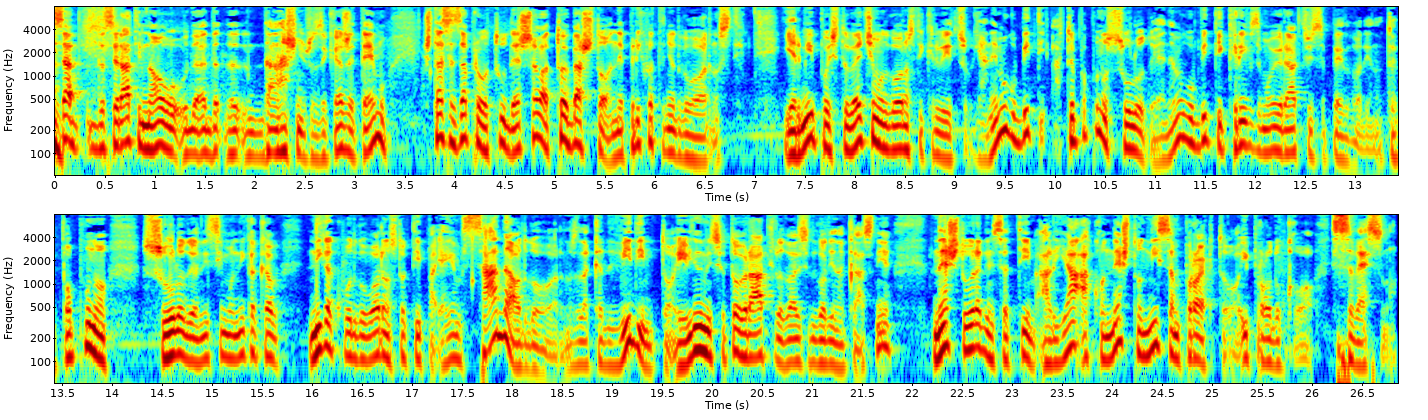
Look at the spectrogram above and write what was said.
I sad, da se vratim na ovu da, da, da, današnju, što se kaže, temu, šta se zapravo tu dešava, to je baš to, neprihvatanje odgovornosti. Jer mi poistovećamo odgovornost i krivicu. Ja ne mogu biti, a to je popuno suludo, ja ne mogu biti kriv za moju reakciju sa pet godina. To je popuno suludo, ja nisam imao nikakav, nikakvu odgovornost tog tipa. Ja imam sada odgovornost, da kad vidim to i vidim da mi se to vratilo 20 godina kasnije, nešto uradim sa tim, ali ja ako nešto nisam projektovao i produkovao svesno,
